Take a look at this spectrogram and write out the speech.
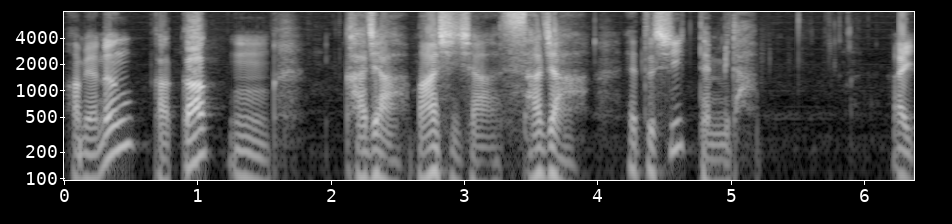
하면은 각각 음, 가자, 마시자, 사자 의 뜻이 됩니다. 아이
